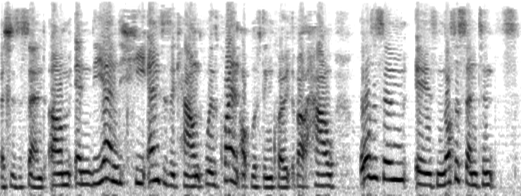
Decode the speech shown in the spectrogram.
message to send. Um, in the end, he ends his account with quite an uplifting quote about how autism is not a sentence,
